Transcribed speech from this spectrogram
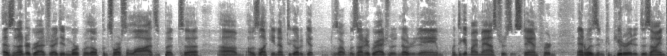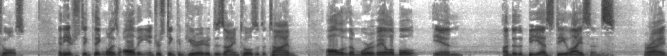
as an undergraduate, I didn't work with open source a lot, but uh, um, I was lucky enough to go to get. I was an undergraduate at Notre Dame, went to get my master's at Stanford, and was in computer-aided design tools. And the interesting thing was, all the interesting computer-aided design tools at the time, all of them were available in under the BSD license, right?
